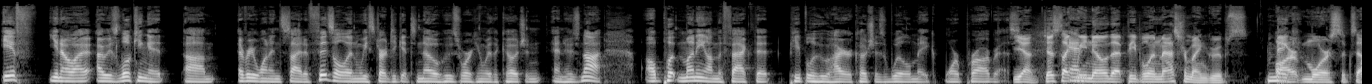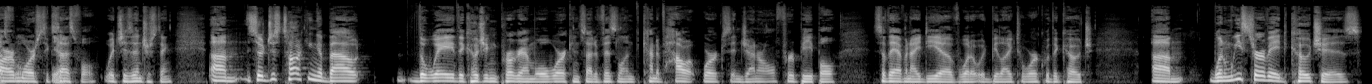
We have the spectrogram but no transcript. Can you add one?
if you know I, I was looking at um, everyone inside of fizzle and we start to get to know who's working with a coach and, and who's not i'll put money on the fact that people who hire coaches will make more progress. Yeah, just like we know that people in mastermind groups are more successful. are more successful which is interesting. Um, so just talking about the way the coaching program will work inside of fizzle and kind of how it works in general for people so they have an idea of what it would be like to work with a coach. Um, when we surveyed coaches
